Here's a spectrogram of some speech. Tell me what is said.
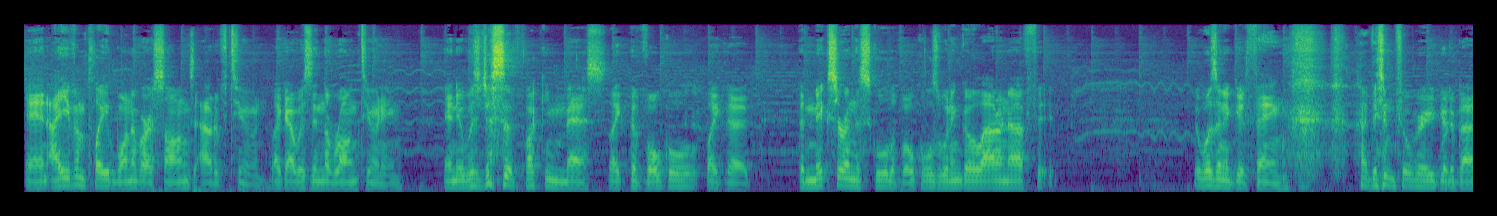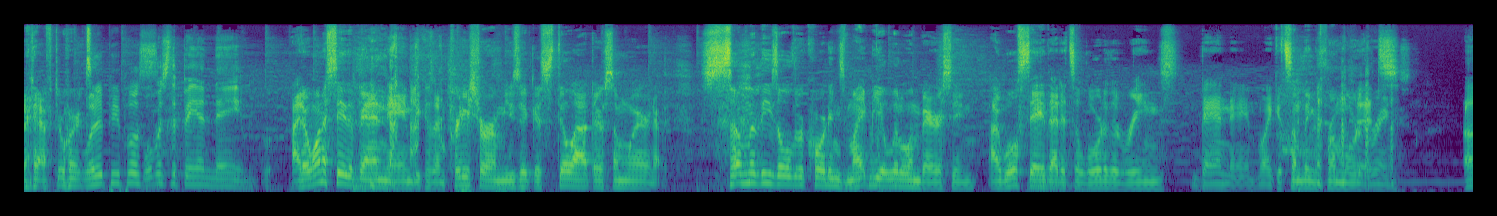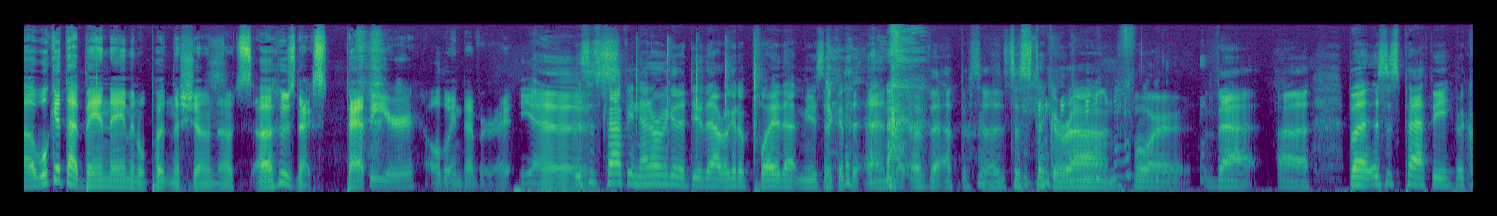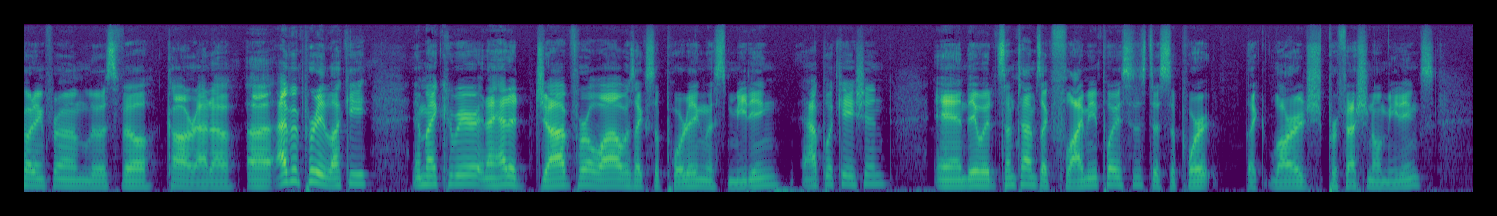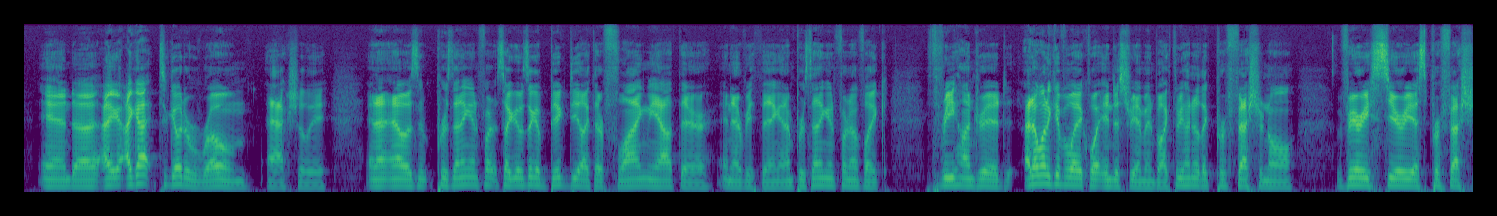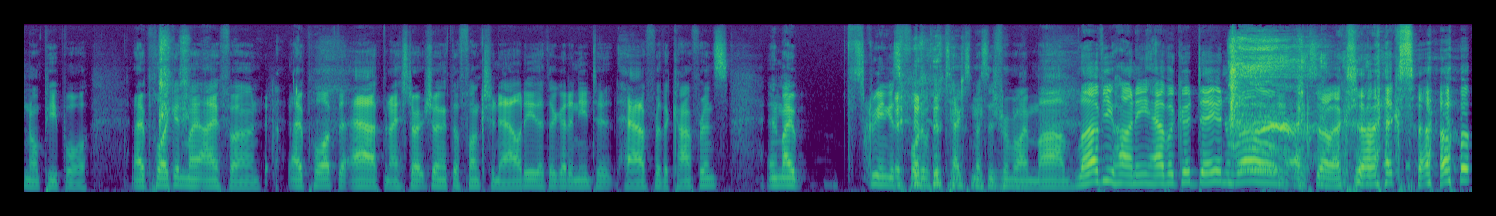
And i even played one of our songs out of tune. Like i was in the wrong tuning. And it was just a fucking mess. Like the vocal like the the mixer in the school the vocals wouldn't go loud enough. It, it wasn't a good thing i didn't feel very good about it afterwards What did people? What was the band name? I don't want to say the band name because I'm pretty sure our music is still out there somewhere. And some of these old recordings might be a little embarrassing. I will say that it's a Lord of the Rings band name. Like it's something from Lord of the Rings. Uh, we'll get that band name and we'll put in the show notes. Uh, who's next? Pappy, you're all the way in Denver, right? Yes. This is Pappy. Now we're gonna do that. We're gonna play that music at the end of the episode. So stick around for that. Uh, but this is Pappy recording from Louisville, Colorado. Uh, I've been pretty lucky in my career, and I had a job for a while. I was like supporting this meeting application, and they would sometimes like fly me places to support like large professional meetings. And uh, I, I got to go to Rome actually, and I, and I was presenting in front. It's like it was like a big deal. Like they're flying me out there and everything, and I'm presenting in front of like 300. I don't want to give away like what industry I'm in, but like 300 like professional, very serious professional people. And I plug in my iPhone, and I pull up the app, and I start showing like the functionality that they're gonna need to have for the conference, and my screen gets flooded with a text message from my mom. Love you, honey. Have a good day in Rome. XO, XO, XO.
